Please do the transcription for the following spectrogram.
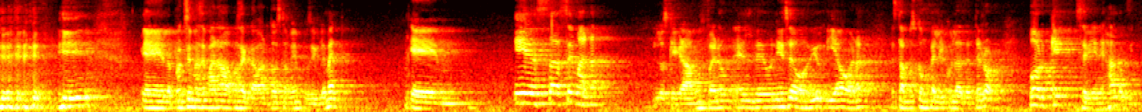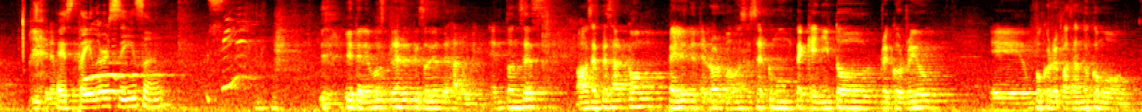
y eh, la próxima semana vamos a grabar dos también, posiblemente. Eh, y esta semana, los que grabamos fueron el de Unice Odio y ahora estamos con películas de terror. Porque se viene Halloween. Y tenemos, Es Taylor Season. y tenemos tres episodios de Halloween. Entonces, vamos a empezar con pelis de terror. Vamos a hacer como un pequeñito recorrido, eh, un poco repasando como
